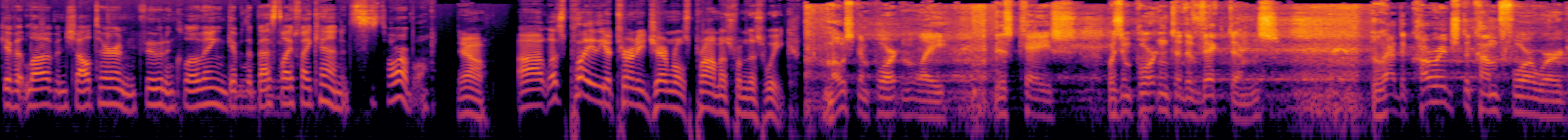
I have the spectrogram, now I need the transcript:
give it love and shelter and food and clothing and give it the best life I can. It's, it's horrible. Yeah. Uh, let's play the Attorney General's promise from this week. Most importantly, this case was important to the victims who had the courage to come forward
